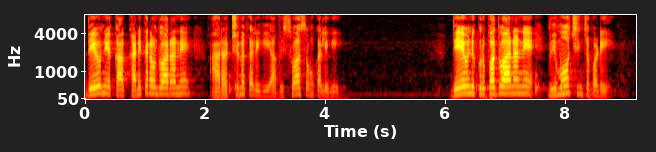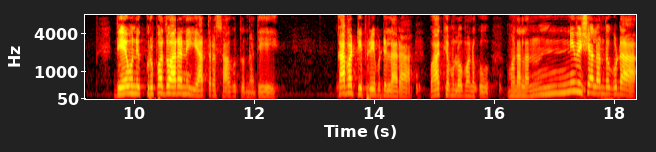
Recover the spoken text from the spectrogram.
దేవుని యొక్క కనికరం ద్వారానే ఆ రక్షణ కలిగి ఆ విశ్వాసం కలిగి దేవుని కృప ద్వారానే విమోచించబడి దేవుని కృప ద్వారానే యాత్ర సాగుతున్నది. కాబట్టి ప్రియబిడ్డలారా వాక్యంలో మనకు మనలన్ని విషయాలందరూ కూడా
